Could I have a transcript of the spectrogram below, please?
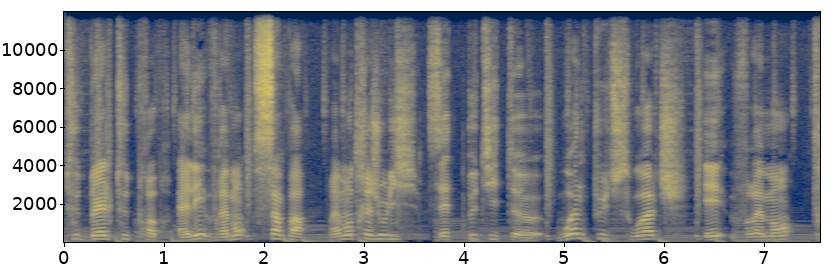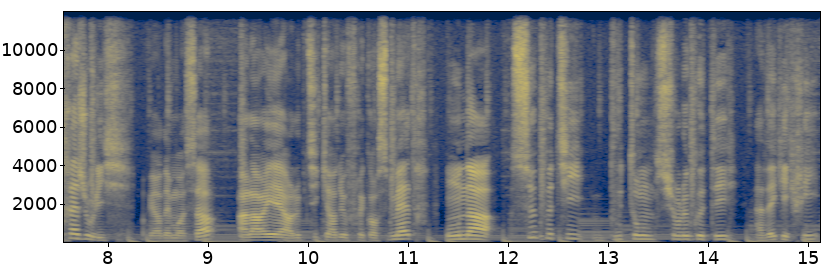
Toute belle, toute propre. Elle est vraiment sympa. Vraiment très jolie. Cette petite euh, OnePlus Watch est vraiment très jolie. Regardez-moi ça. À l'arrière, le petit cardio fréquence mètre. On a ce petit bouton sur le côté avec écrit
